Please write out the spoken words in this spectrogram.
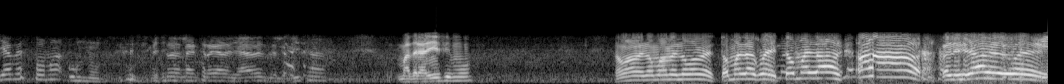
Llaves toma uno. Esta es la entrega de llaves de Levisa. Madreadísimo. No mames, no mames, no mames. Tómala, güey, tómala. ¡Ah! ¡Felicidades, güey!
